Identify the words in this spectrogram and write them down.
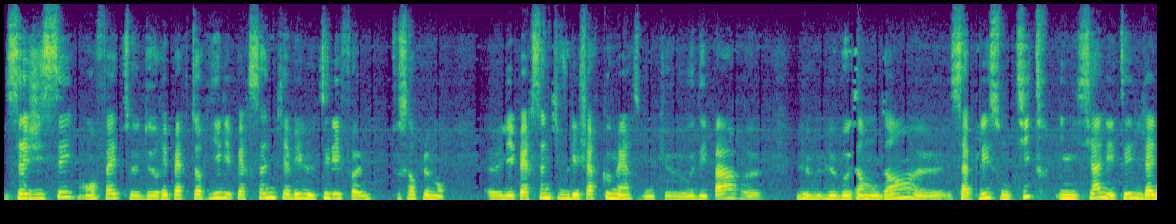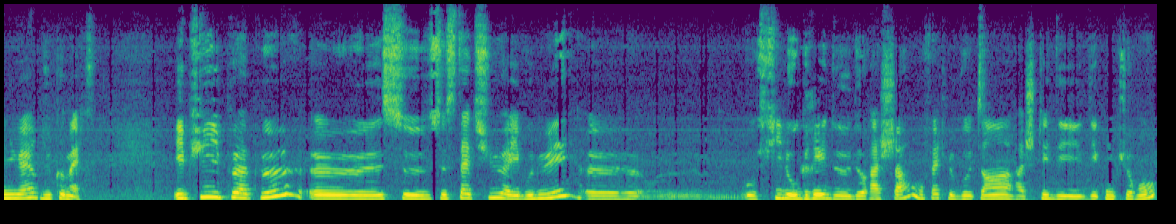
il s'agissait en fait de répertorier les personnes qui avaient le téléphone, tout simplement. Euh, les personnes qui voulaient faire commerce. Donc euh, au départ, euh, le, le, bottin mondain s'appelait, son titre initial était l'annuaire du commerce. Et puis peu à peu, ce, statut a évolué au fil au gré de, de rachats. En fait, le bottin a racheté des, concurrents.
